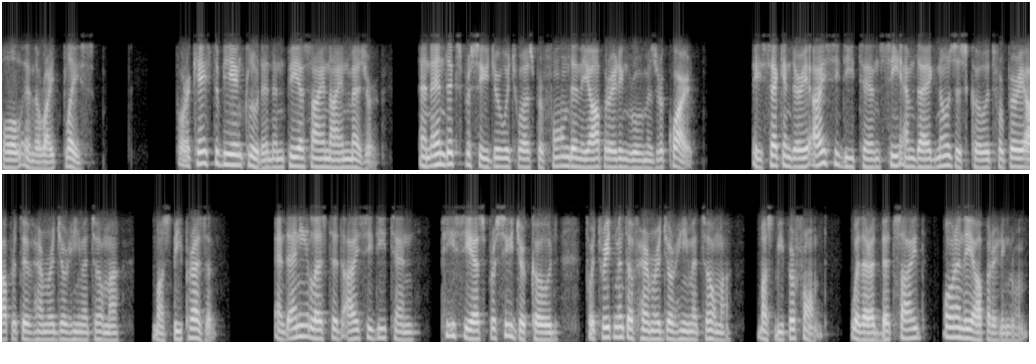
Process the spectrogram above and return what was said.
fall in the right place. For a case to be included in PSI 9 measure, an index procedure which was performed in the operating room is required. A secondary ICD-10 CM diagnosis code for perioperative hemorrhage or hematoma must be present, and any listed ICD-10 PCS procedure code for treatment of hemorrhage or hematoma must be performed, whether at bedside or in the operating room.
